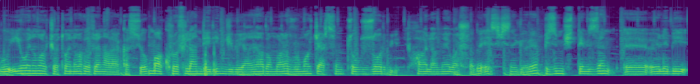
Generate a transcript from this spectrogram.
Bu iyi oynamak kötü oynamakla falan alakası yok. Makro falan dediğim gibi yani adamlara vurmak gerçekten çok zor bir hal almaya başladı eskisine göre. Bizim kitlemizden e, öyle bir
